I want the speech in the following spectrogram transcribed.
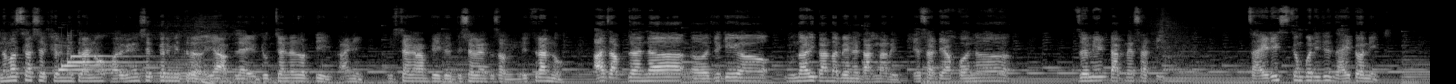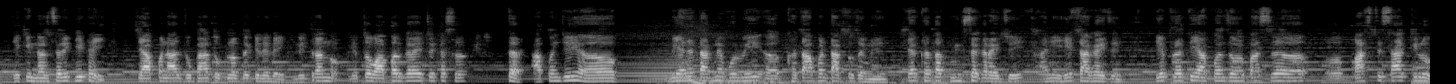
नमस्कार शेतकरी मित्रांनो ऑर्गॅनिक शेतकरी मित्र या आपल्या युट्यूब चॅनलवरती आणि इंस्टाग्राम पेजवरती सगळ्यांचं स्वागत. मित्रांनो आज आपल्याला जे की उन्हाळी कांदा बियाणे टाकणार आहे यासाठी आपण जमीन जमिनीत टाकण्यासाठी झायडेक्स कंपनीचे झायटॉनिक जे की नर्सरी किट आहे ते आपण आज दुकानात उपलब्ध केलेले आहे. मित्रांनो याचा वापर करायचं कसं? तर आपण जे बियाणे टाकण्यापूर्वी खत आपण टाकतो जमिनीत त्या खतात मिक्स करायचे आणि हे टाकायचे. हे प्रति आपण जवळपास पाच ते सहा किलो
